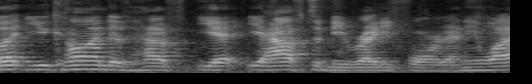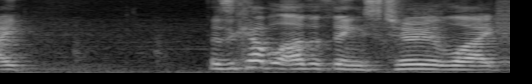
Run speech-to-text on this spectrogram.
But you kind of have... Yeah, you have to be ready for it anyway. There's a couple other things too, like...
